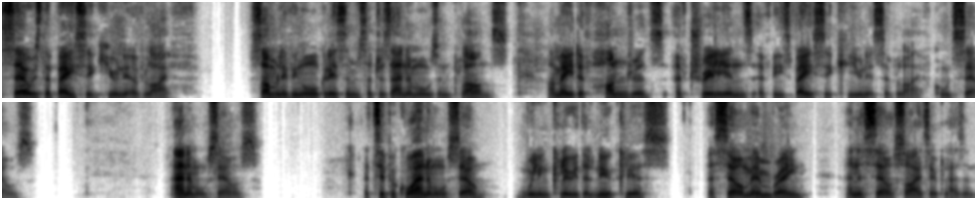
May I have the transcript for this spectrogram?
cell is the basic unit of life. Some living organisms, such as animals and plants, are made of hundreds of trillions of these basic units of life called cells. Animal cells. A typical animal cell will include a nucleus, a cell membrane, and a cell cytoplasm.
